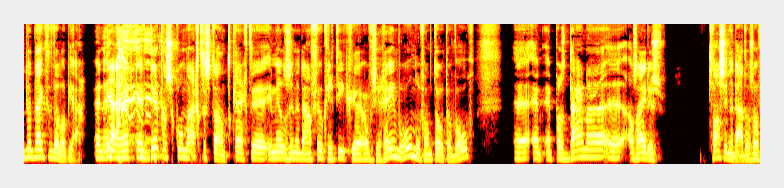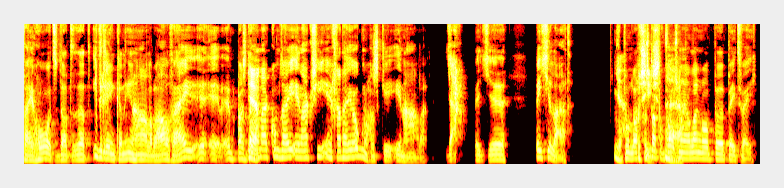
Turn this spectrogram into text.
dat lijkt het wel op, ja. En, en hij heeft, 30 seconden achterstand. Krijgt inmiddels inderdaad veel kritiek over zich heen, waaronder van Toto Wolf. Uh, en, en, pas daarna, als hij dus. Het was inderdaad alsof hij hoort dat, dat iedereen kan inhalen behalve hij. En pas daarna ja. komt hij in actie en gaat hij ook nog eens een keer inhalen. Ja, beetje, beetje laat. Ja, Toen lag precies. Verstappen volgens mij al lang op P2.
